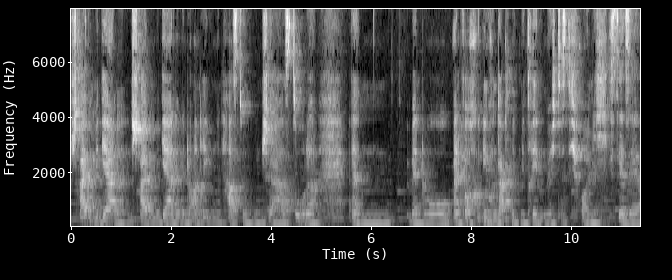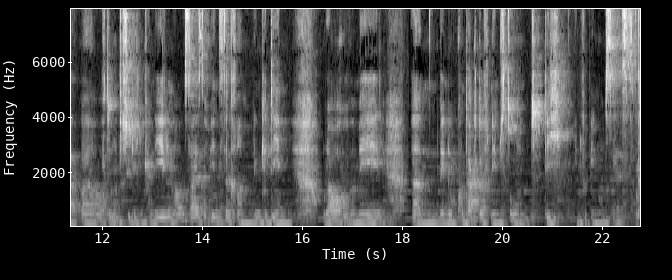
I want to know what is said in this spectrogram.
schreibe mir gerne, schreibe mir gerne, wenn du Anregungen hast und Wünsche hast oder ähm, wenn du einfach in Kontakt mit mir treten möchtest. Ich freue mich sehr, sehr äh, auf den unterschiedlichen Kanälen, sei es auf Instagram, LinkedIn oder auch über Mail, ähm, wenn du Kontakt aufnimmst und dich in Verbindung setzt.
